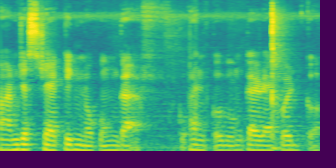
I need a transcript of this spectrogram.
I'm just checking no kung ga kuhan ko kung ka-record ko.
